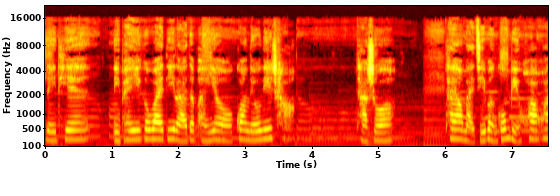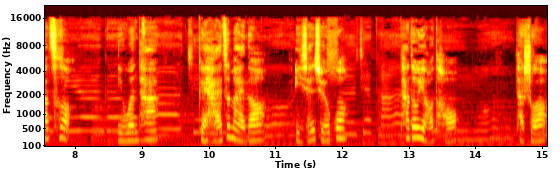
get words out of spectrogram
那天，你陪一个外地来的朋友逛琉璃厂，他说。他要买几本工笔画画册，你问他，给孩子买的，以前学过。他都摇头。他说，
